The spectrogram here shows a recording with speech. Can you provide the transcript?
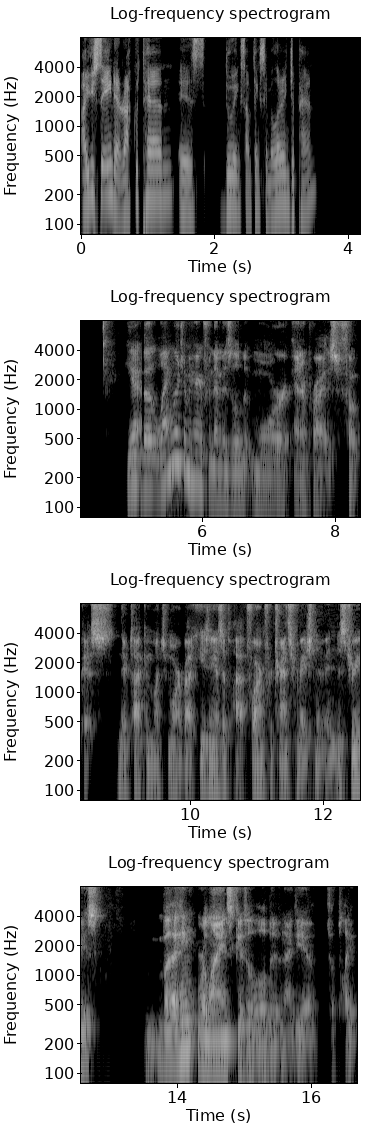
are you saying that rakuten is doing something similar in japan yeah, the language I'm hearing from them is a little bit more enterprise focus. They're talking much more about using as a platform for transformation of industries. But I think Reliance gives a little bit of an idea of the playbook.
